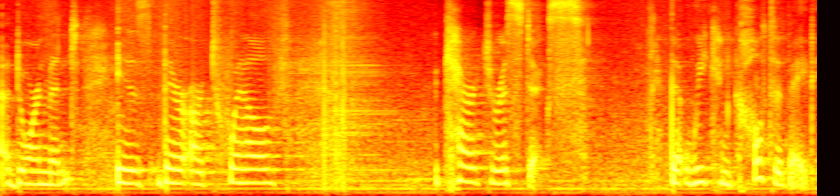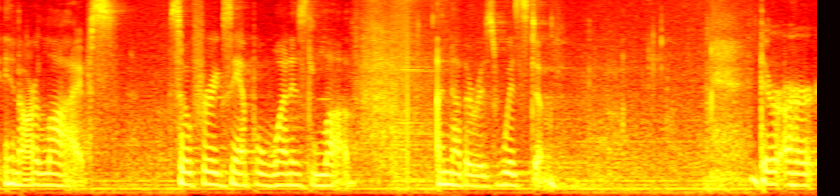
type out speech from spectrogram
adornment is there are 12 characteristics that we can cultivate in our lives. So, for example, one is love, another is wisdom. There are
